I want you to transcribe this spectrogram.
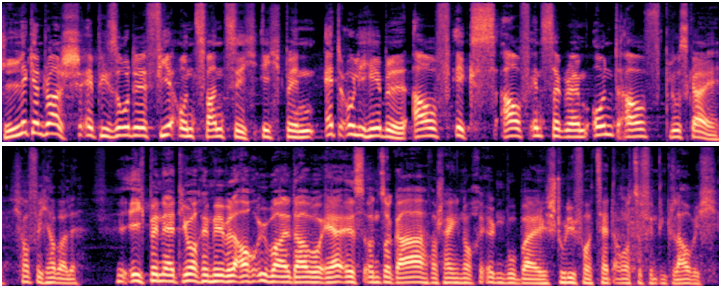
Click and Rush, Episode 24. Ich bin Ed Uli Hebel auf X, auf Instagram und auf Blue Sky. Ich hoffe, ich habe alle. Ich bin Ed Joachim Hebel auch überall da, wo er ist und sogar wahrscheinlich noch irgendwo bei StudiVZ auch noch zu finden, glaube ich.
